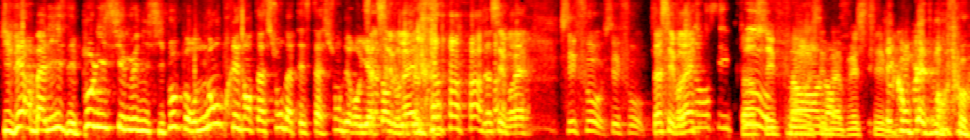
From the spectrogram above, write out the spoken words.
qui verbalisent des policiers municipaux pour non-présentation d'attestation Ça, dérogatoire. c'est vrai. Ça, c'est vrai. C'est faux, c'est faux. Ça, c'est vrai. Non, c'est faux. c'est faux, Non, c'est non, pas possible. C'est complètement faux.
